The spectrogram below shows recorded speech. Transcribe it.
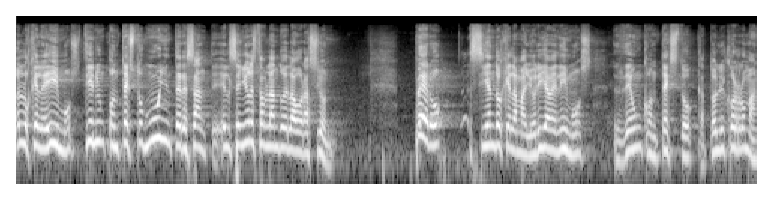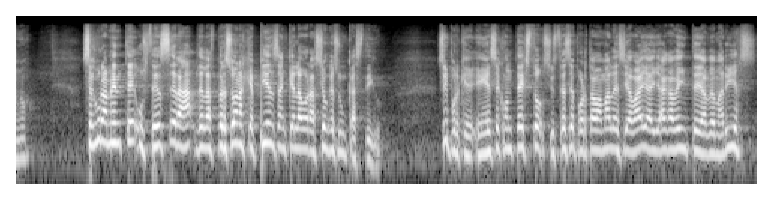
lo, que leímos, tiene un contexto muy interesante. El Señor está hablando de la oración. Pero siendo que la mayoría venimos de un contexto católico romano, seguramente usted será de las personas que piensan que la oración es un castigo. Sí, porque en ese contexto, si usted se portaba mal, decía, vaya y haga 20 Ave Marías.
